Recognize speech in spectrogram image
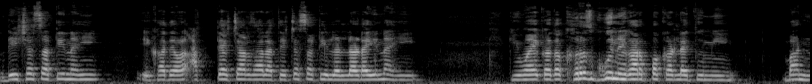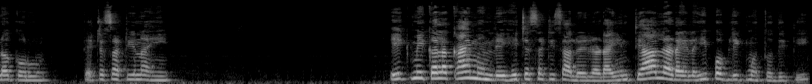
देशासाठी नाही एखाद्यावर अत्याचार झाला त्याच्यासाठी ल- लढाई नाही किंवा एखादा खरंच गुन्हेगार पकडलाय तुम्ही भांडणं करून त्याच्यासाठी नाही. एकमेकाला काय म्हणले ह्याच्यासाठी चालू आहे लढाई. आणि त्या लढाईला ही पब्लिक महत्त्व देते.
